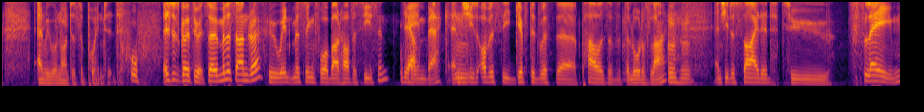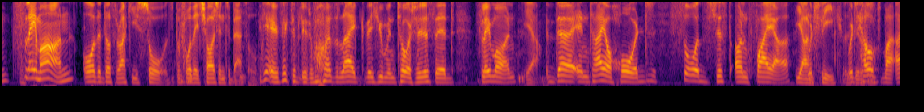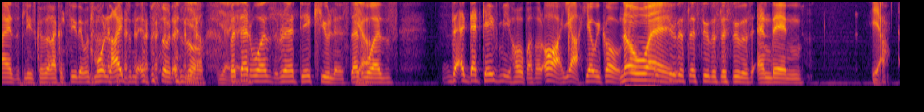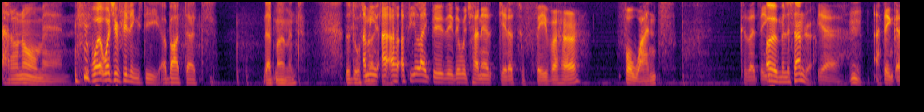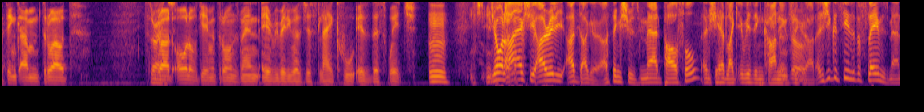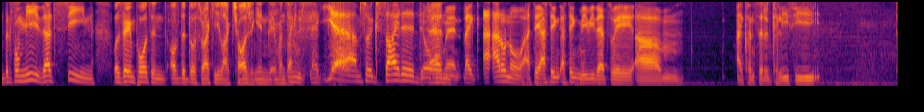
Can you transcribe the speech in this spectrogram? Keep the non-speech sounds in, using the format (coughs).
and we were not disappointed. Let's just go through it. So, Melisandre, who went missing for about half a season, Yeah. came back, and mm. she's obviously gifted with the powers of the Lord of Light, mm-hmm. and she decided to flame, flame on or the Dothraki swords before they charge into battle. Yeah, effectively, it was like the Human Torch. I just said, "Flame on." Yeah. The entire horde, swords just on fire. Yeah, on which, fleek. Which beautiful. helped my eyes at least because then I could see there was more light in the (laughs) episode as Yeah, well. yeah, but yeah, that yeah. was ridiculous. That Yeah. was. That, that gave me hope. I thought, oh yeah, here we go. No way. Let's do this. Let's do this. Let's do this. And then Yeah. I don't know, man. (laughs) what, what's your feelings, D, about that that moment? The. I mean, I, I- feel like they, they they were trying to get us to favor her for once, because I think oh, Melisandre. yeah, I think I think um throughout throughout all of Game of Thrones, man, everybody was just like, who is this witch? You know what? I actually, I really, I dug her. I think she was mad powerful, and she had like everything kind of Think so? figured out, and she could see into the flames, man. But for me, that scene was very important of the Dothraki like charging in. Everyone's Dude, like, like- "Yeah, I'm so excited." No, and man. Like I, I don't know. I think I think I think maybe that's where um I considered Khaleesi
